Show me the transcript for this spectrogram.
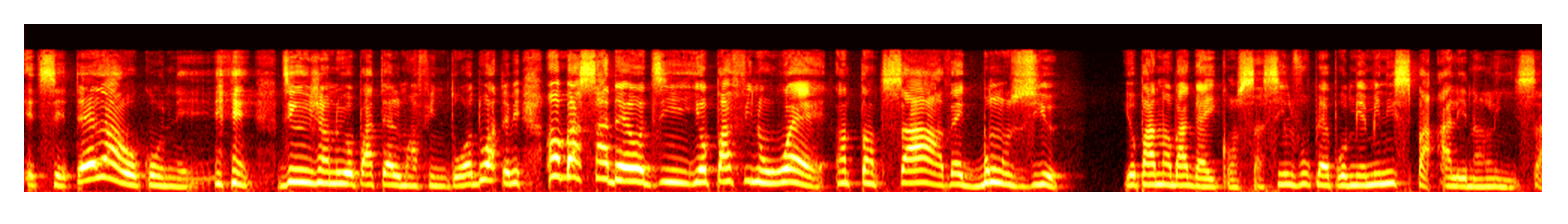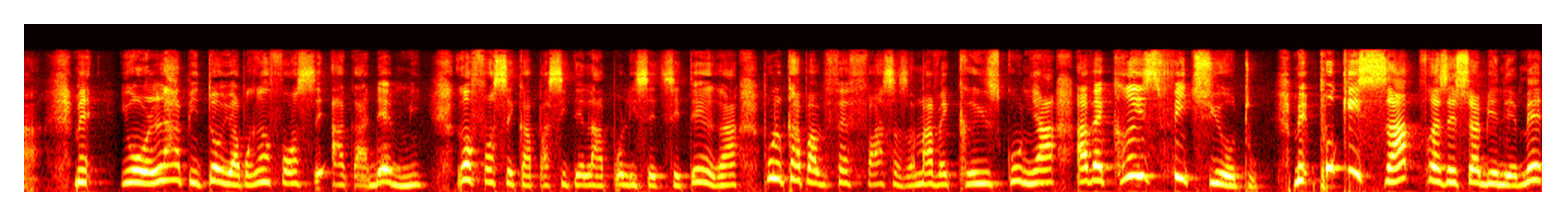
etc., on connaît. Dirigeants nous pas tellement fin droit droit, eh bien, ambassadeurs dit, yo pas fin ouais, entendre ça avec bons yeux. Yo pas nan bagay comme ça. S'il vous plaît, premier ministre, pas aller dans ligne. Mais yo plutôt yo renforcer académie renforcer capacité la police etc. pour le capable faire face ensemble avec crise kounya avec crise future tout mais pour qui ça frères et sœurs bien-aimés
